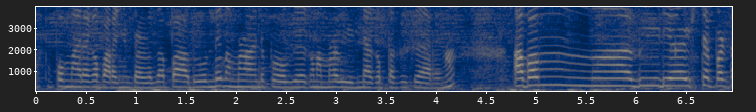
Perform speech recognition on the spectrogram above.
അപ്പൂപ്പന്മാരൊക്കെ പറഞ്ഞിട്ടുള്ളത്. അപ്പോൾ അതുകൊണ്ട് നമ്മൾ അതിന്റെ പുകയൊക്കെ നമ്മളെ വീടിന്റെ അകത്തൊക്കെ കയറണം. അപ്പം വീഡിയോ ഇഷ്ടപ്പെട്ട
